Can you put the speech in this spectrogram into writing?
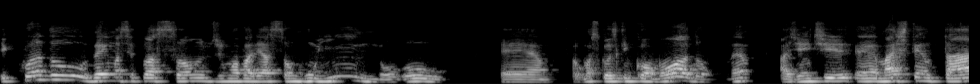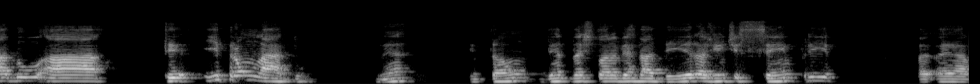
E quando vem uma situação de uma avaliação ruim ou, ou é, algumas coisas que incomodam, né, a gente é mais tentado a ter, ir para um lado, né? Então, dentro da história verdadeira, a gente sempre é,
